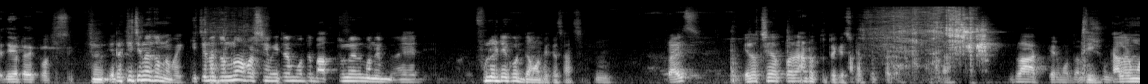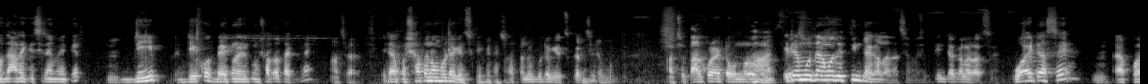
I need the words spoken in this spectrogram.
এদিকে দেখতে পাচ্ছি। এটা কিচেনের জন্য ভাই। কিচেনের জন্য আবার সেম এটার মধ্যে বাথরুমের মানে ফুলের ডেকোর দাম আমাদের কাছে আছে। প্রাইস এটা হচ্ছে আপনার আটাত্তর টাকা আটাত্তর টাকা। আচ্ছা। ব্ল্যাক এর মতো। কালোর মধ্যে আরেক সিরামিকের ডিপ ডেকো ব্যাকগ্রাউন্ড এরকম সাদা থাকবে। আচ্ছা। এটা আপনার সাতানব্বই টাকা ফিট সাতানব্বই টাকা মধ্যে। আচ্ছা তারপর একটা অন্য হ্যাঁ এটার মধ্যে আমাদের তিনটা কালার আছে তিনটা কালার আছে। হোয়াইট আছে। তারপর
